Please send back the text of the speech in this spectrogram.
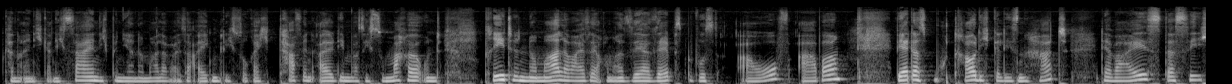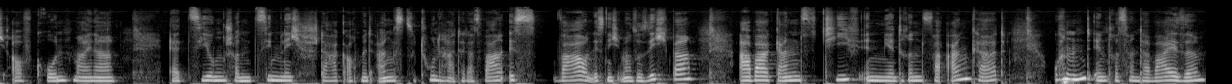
kann eigentlich gar nicht sein. Ich bin ja normalerweise eigentlich so recht tough in all dem, was ich so mache und trete normalerweise auch immer sehr selbstbewusst auf. Aber wer das Buch Trau dich gelesen hat, der weiß, dass ich aufgrund meiner Erziehung schon ziemlich stark auch mit Angst zu tun hatte. Das war, ist, war und ist nicht immer so sichtbar, aber ganz tief in mir drin verankert und interessanterweise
